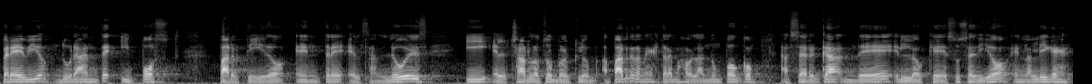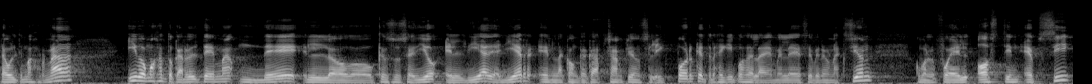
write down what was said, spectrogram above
previo, durante y post partido entre el San Luis y el Charlotte Football Club. Aparte también estaremos hablando un poco acerca de lo que sucedió en la liga en esta última jornada. Y vamos a tocar el tema de lo que sucedió el día de ayer en la CONCACAF Champions League, porque tres equipos de la MLS vieron acción, como lo fue el Austin FC,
